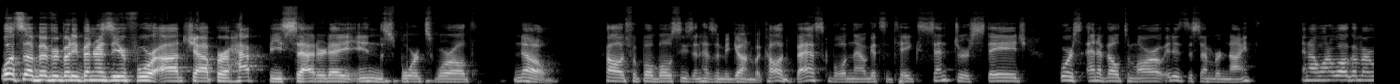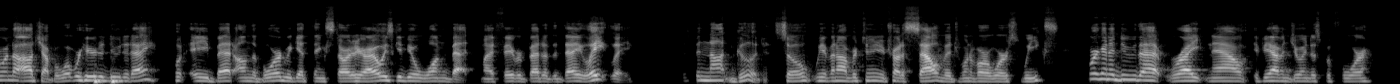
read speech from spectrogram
What's up, everybody? Ben Rez here for OddsShopper. Happy Saturday in the sports world. No, college football bowl season hasn't begun, but college basketball now gets to take center stage. Of course, NFL tomorrow. It is December 9th. And I want to welcome everyone to OddsShopper. What we're here to do today, put a bet on the board. We get things started here. I always give you a one bet. My favorite bet of the day lately has been not good. So we have an opportunity to try to salvage one of our worst weeks. We're going to do that right now. If you haven't joined us before,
